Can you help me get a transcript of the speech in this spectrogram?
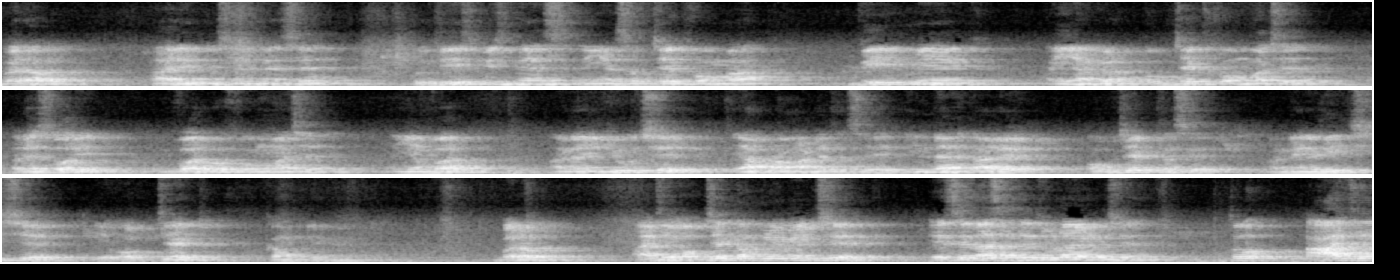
બરાબર? આ રીતનું સેન્ટેન્સ છે. તો ધીસ બિઝનેસ અહીંયા સબ્જેક્ટ ફોર્મમાં વી મેક અહીંયા આગળ ઓબ્જેક્ટ ફોર્મમાં છે. અરે સોરી વર્બ ફોર્મમાં છે. અહીંયા વર્બ અને યુ છે એ આપણા માટે થશે. ઇનડાયરેક્ટ અરે ઓબ્જેક્ટ થશે અને રીચ છે એ ઓબ્જેક્ટ કમ્પ્લિમેન્ટ બરાબર? આ જે ઓબ્જેક્ટ કમ્પ્લિમેન્ટ છે એ શેના સાથે જોડાયેલું છે? તો આ જે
